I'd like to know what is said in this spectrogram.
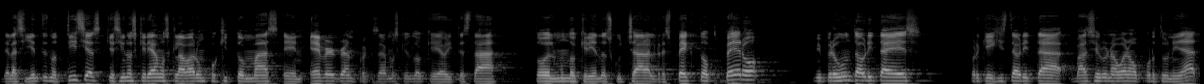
de las siguientes noticias, que sí nos queríamos clavar un poquito más en Evergrande, porque sabemos que es lo que ahorita está todo el mundo queriendo escuchar al respecto. Pero mi pregunta ahorita es, porque dijiste ahorita va a ser una buena oportunidad.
